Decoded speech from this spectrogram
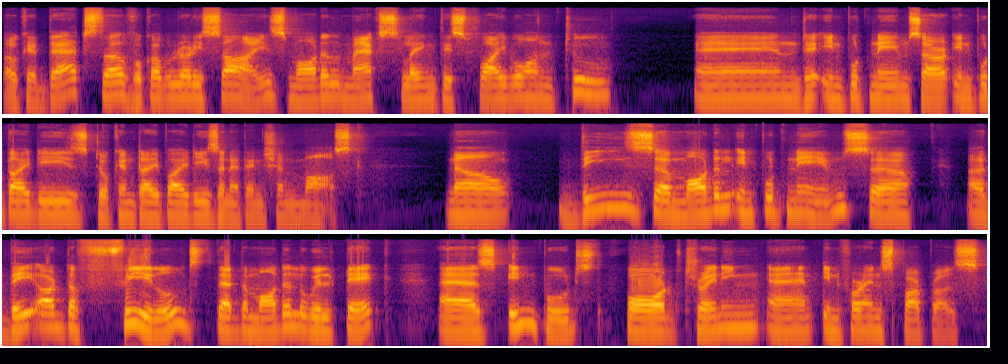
Okay that's the vocabulary size. Model max length is 512 and input names are input ids token type ids and attention mask. Now these uh, model input names uh, uh, they are the fields that the model will take as inputs for training and inference purpose.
